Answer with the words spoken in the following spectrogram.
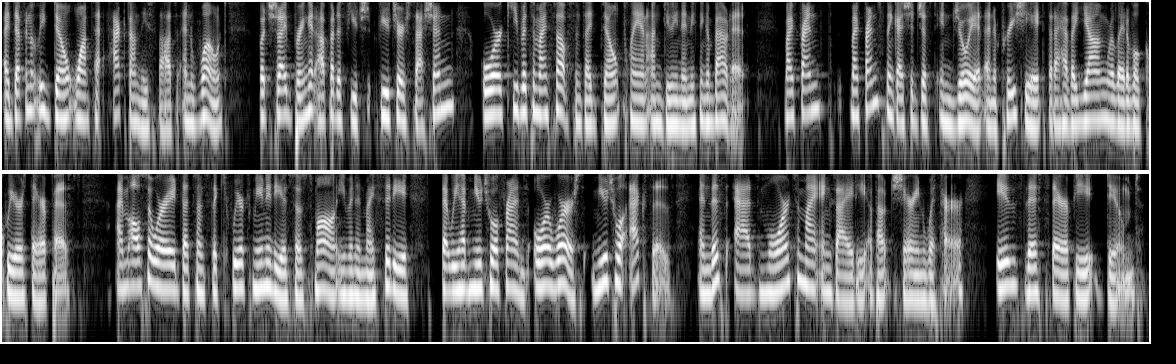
I definitely don't want to act on these thoughts and won't, but should I bring it up at a future, future session or keep it to myself since I don't plan on doing anything about it? My friends, my friends think I should just enjoy it and appreciate that I have a young, relatable queer therapist. I'm also worried that since the queer community is so small, even in my city, that we have mutual friends or worse, mutual exes, and this adds more to my anxiety about sharing with her. Is this therapy doomed?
